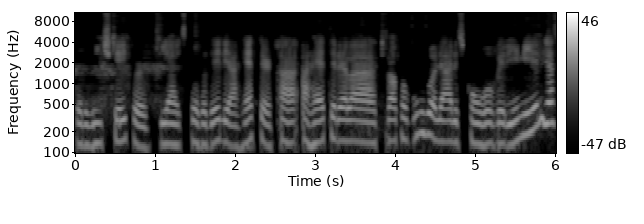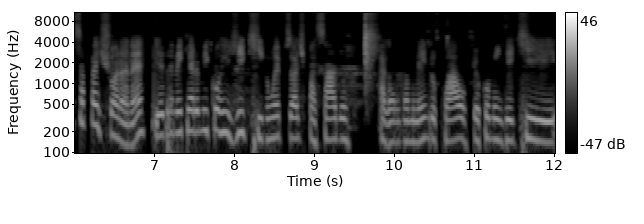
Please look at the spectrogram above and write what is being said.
pelo Vindicator e a esposa dele, a Heather. A, a Heather, ela troca alguns olhares com o Wolverine e ele já se apaixona, né? E eu também quero me corrigir que num episódio passado, agora não me lembro qual, eu comentei que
